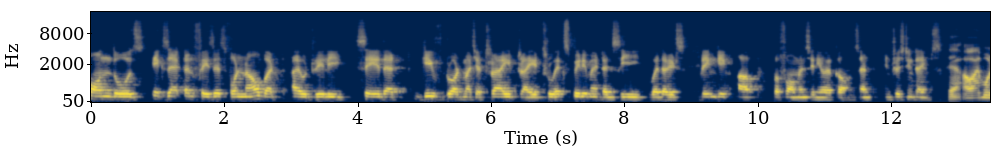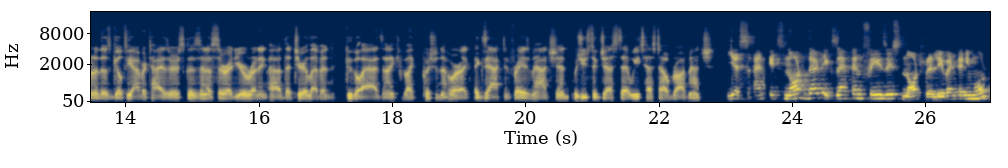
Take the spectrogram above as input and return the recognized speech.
on those exact and phrases for now, but I would really say that give broad match a try, try it through experiment and see whether it's bringing up performance in your accounts and interesting times. Yeah. Oh, I'm one of those guilty advertisers because I know, Suraj, you're running uh, the tier 11 Google ads and I keep like pushing for like exact and phrase match. And would you suggest that we test out broad match? Yes, and it's not that exact and phrase is not relevant anymore.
